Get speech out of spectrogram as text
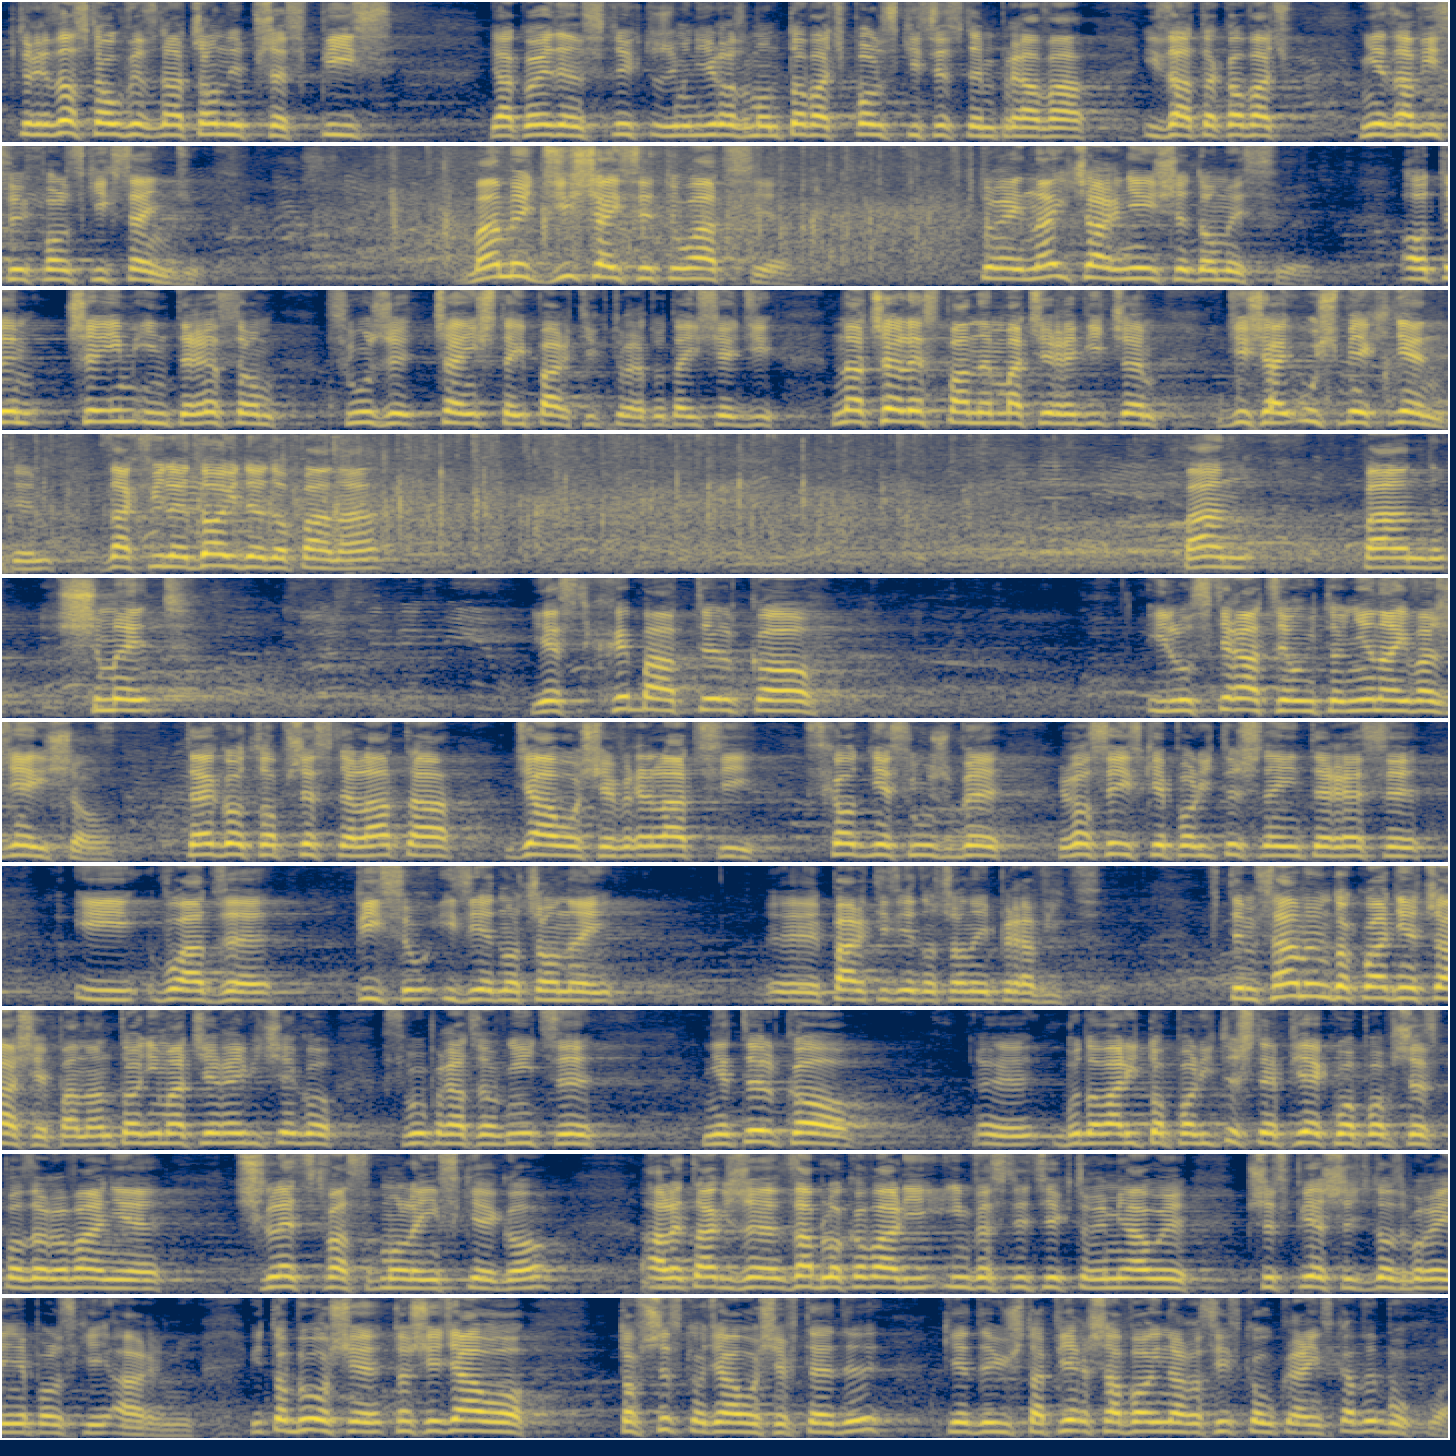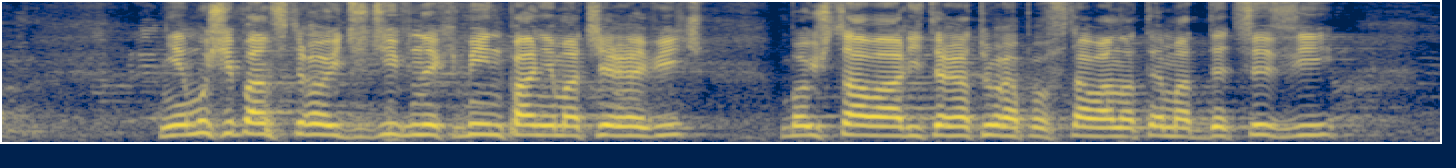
który został wyznaczony przez PiS jako jeden z tych, którzy mieli rozmontować polski system prawa i zaatakować niezawisłych polskich sędziów. Mamy dzisiaj sytuację, w której najczarniejsze domysły o tym, czyim interesom służy część tej partii, która tutaj siedzi, na czele z panem Macierewiczem, dzisiaj uśmiechniętym, za chwilę dojdę do pana. Pan, pan Schmidt jest chyba tylko ilustracją, i to nie najważniejszą, tego, co przez te lata działo się w relacji wschodnie służby, rosyjskie polityczne interesy i władze PiSu i Zjednoczonej, y, Partii Zjednoczonej Prawicy. W tym samym dokładnie czasie pan Antoni Macierewicz jego współpracownicy nie tylko y, budowali to polityczne piekło poprzez pozorowanie śledztwa smoleńskiego, ale także zablokowali inwestycje, które miały przyspieszyć dozbrojenie polskiej armii. I to, było się, to się działo, to wszystko działo się wtedy, kiedy już ta pierwsza wojna rosyjsko-ukraińska wybuchła. Nie musi pan stroić dziwnych min, panie Macierewicz, bo już cała literatura powstała na temat decyzji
